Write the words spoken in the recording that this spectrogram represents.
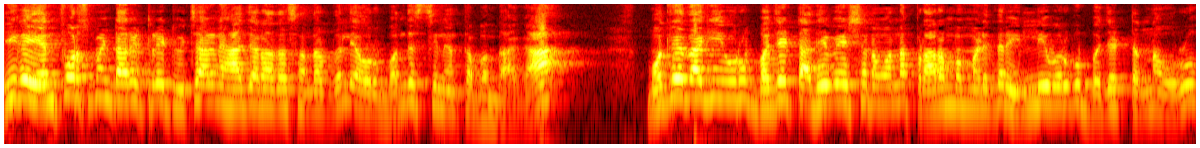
ಈಗ ಎನ್ಫೋರ್ಸ್ಮೆಂಟ್ ಡೈರೆಕ್ಟರೇಟ್ ವಿಚಾರಣೆ ಹಾಜರಾದ ಸಂದರ್ಭದಲ್ಲಿ ಅವರು ಬಂಧಿಸ್ತೀನಿ ಅಂತ ಬಂದಾಗ ಮೊದಲೇದಾಗಿ ಇವರು ಬಜೆಟ್ ಅಧಿವೇಶನವನ್ನು ಪ್ರಾರಂಭ ಮಾಡಿದ್ದಾರೆ. ಇಲ್ಲಿವರೆಗೂ ಬಜೆಟನ್ನು ಅವರು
